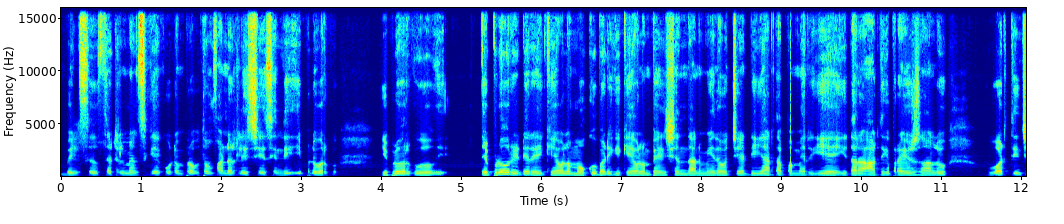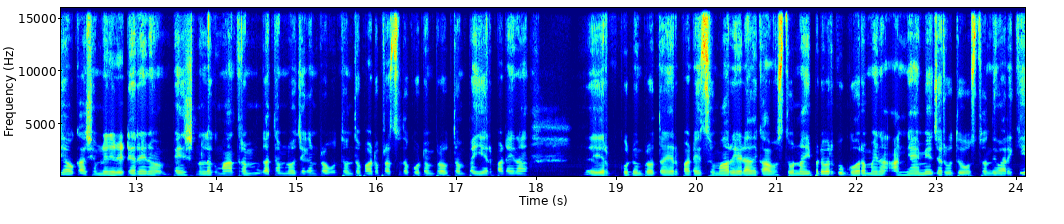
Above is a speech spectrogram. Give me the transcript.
బిల్స్ సెటిల్మెంట్స్‌కి కూటమి ప్రభుత్వం ఫండ్ రిలీజ్ చేసింది. ఇప్పటివరకు ఇప్పటివరకు ఎప్పుడో రిటైర్ అయ్యి కేవలం మొక్కుబడికి కేవలం పెన్షన్ దాని మీద వచ్చే డిఆర్ తప్ప మరి ఏ ఇతర ఆర్థిక ప్రయోజనాలు వర్తించే అవకాశం లేని రిటైర్ అయిన పెన్షనర్లకు మాత్రం గతంలో జగన్ ప్రభుత్వంతో పాటు ప్రస్తుత కూటమి ప్రభుత్వంపై ఏర్పాటైన కూటమి ప్రభుత్వం ఏర్పాటై సుమారు ఏడాది కావస్తున్నా ఇప్పటివరకు ఘోరమైన అన్యాయమే జరుగుతూ వస్తుంది. వారికి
